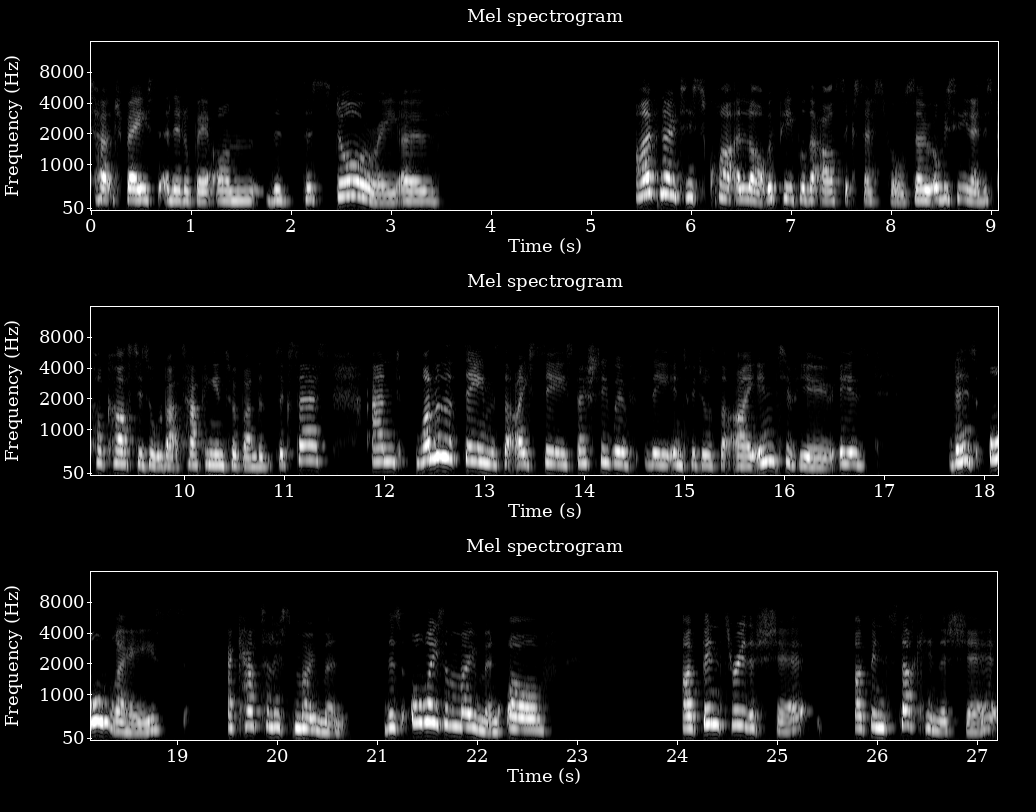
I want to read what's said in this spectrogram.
touch base a little bit on the the story of I've noticed quite a lot with people that are successful. So obviously, you know, this podcast is all about tapping into abundant success. And one of the themes that I see, especially with the individuals that I interview, is there's always a catalyst moment. There's always a moment of I've been through the shit, I've been stuck in the shit,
